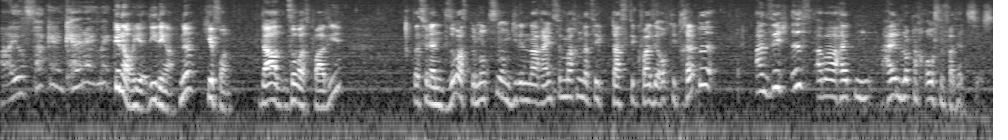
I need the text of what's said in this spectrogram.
Are you fucking kidding me? Genau, hier, die Dinger, ne? Hiervon. Da, sowas quasi. Dass wir dann sowas benutzen, um die dann da reinzumachen, dass die, dass die quasi auch die Treppe an sich ist, aber halt einen halben Block nach außen versetzt ist.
